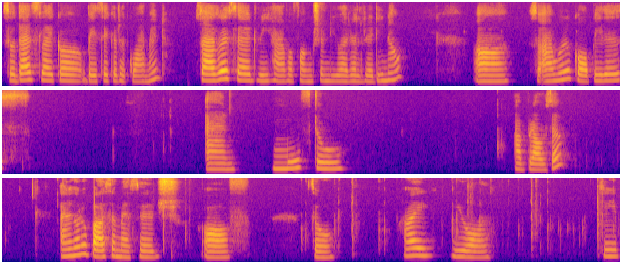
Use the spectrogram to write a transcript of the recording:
So that's like a basic requirement. So as i said we have a function url ready now. Uh, so i'm going to copy this and move to a browser. And i'm going to pass a message of so hi you all. Keep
